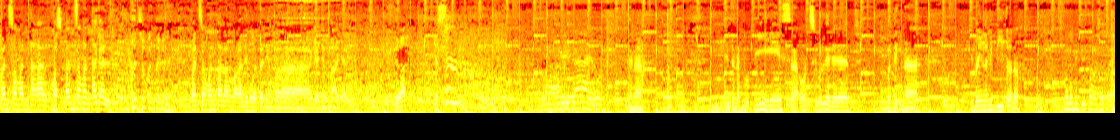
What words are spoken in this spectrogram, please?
pansamantagal, mas pansamantagal. Pansamantagal. Pansamantalang makalimutan yung mga ganyang bagay. Di ba? Yes, sir! Buhay tayo. Yan na. Kami sa Otsu ulit. Balik na. Iba yung lamig dito, no? Malamig dito kasi kaya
